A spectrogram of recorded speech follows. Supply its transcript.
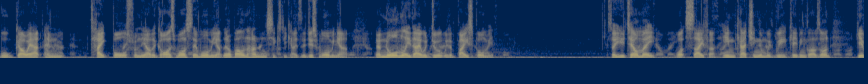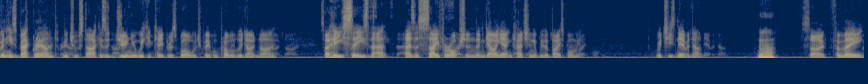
will go out and take balls from the other guys whilst they're warming up. They're not bowling 160 k's. They're just warming up. Now normally they would do it with a baseball mitt. So you tell me what's safer, him catching them with wicket keeping gloves on. Given his background, Mitchell Starc is a junior wicket keeper as well, which people probably don't know. So he sees that as a safer option than going out and catching it with a baseball mitt, which he's never done. Mhm. So for me,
